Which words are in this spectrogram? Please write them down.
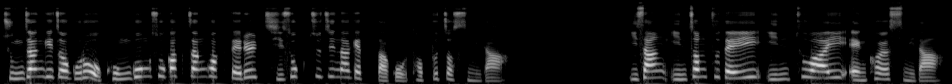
중장기적으로 공공소각장 확대를 지속 추진하겠다고 덧붙였습니다. 이상 인천투데이 인투아이 앵커였습니다.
